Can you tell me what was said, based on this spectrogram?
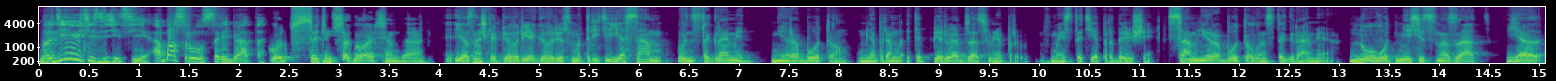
Но 9 из 10 обосрутся, ребята. Вот с этим согласен, да. Я, знаешь, как говорю? Я говорю, смотрите, я сам в Инстаграме не работал. У меня прям, это первый абзац у меня в моей статье продающей. Сам не работал в Инстаграме. Но вот месяц назад я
